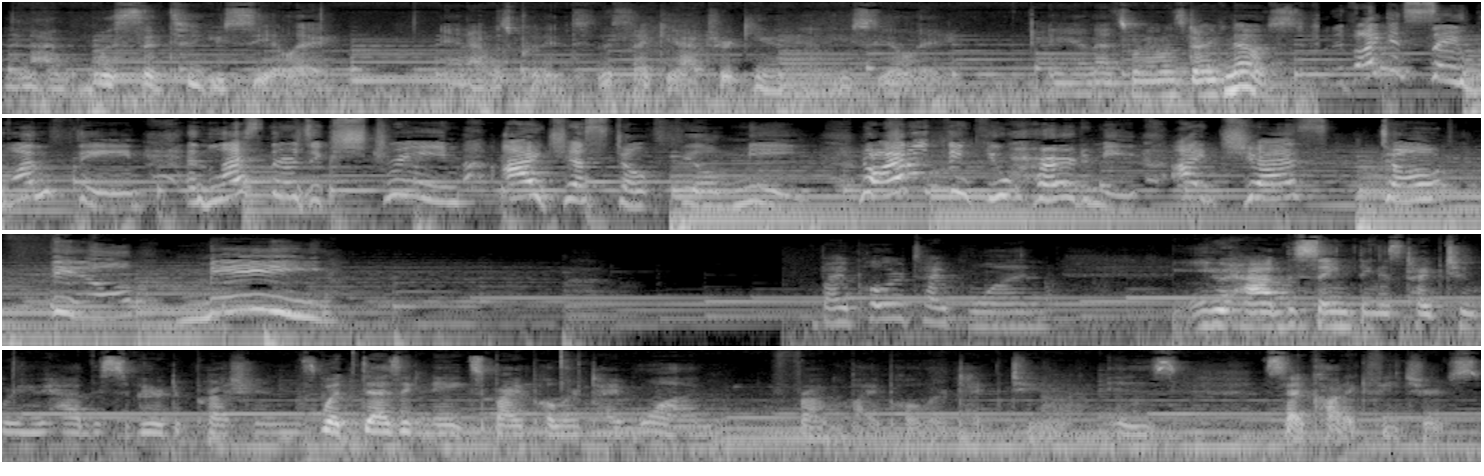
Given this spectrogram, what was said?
And I was sent to UCLA, and I was put into the psychiatric unit at UCLA. And that's when I was diagnosed. If I can say one thing, unless there's extreme, I just don't feel me. No, I don't think you heard me. I just don't feel bipolar type 1, you have the same thing as type 2 where you have the severe depressions. What designates bipolar type 1 from bipolar type 2 is psychotic features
